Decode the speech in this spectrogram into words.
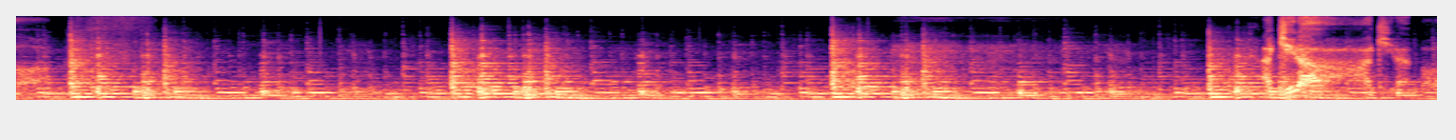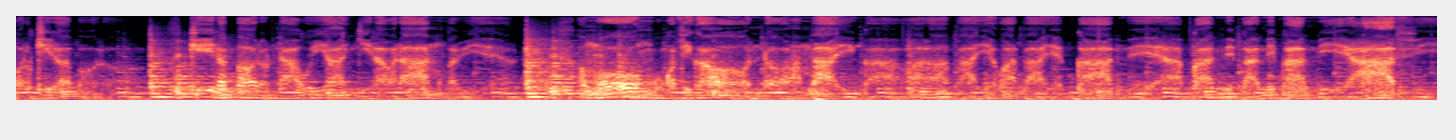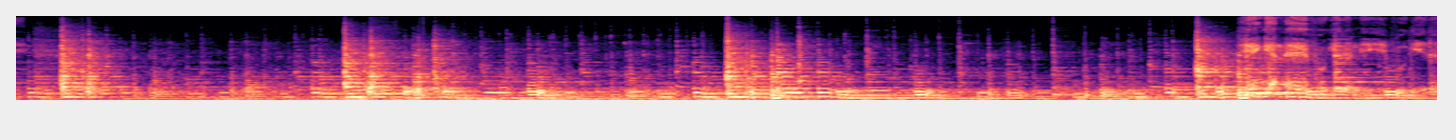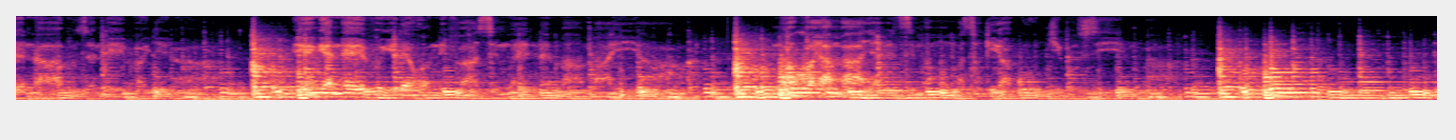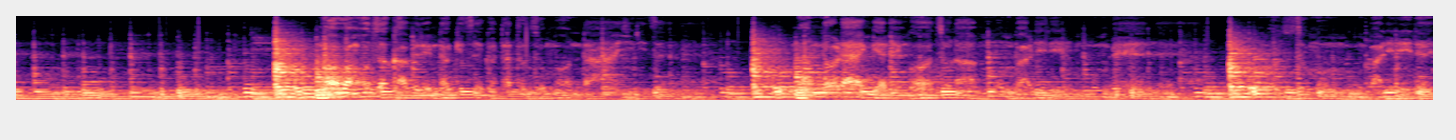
Akira akira boro kira boro kira boro avigahondo ambaye inga warabaye wabaye bwami bwami bwami bwami hafi yambaye bizima mu masuki haguruka ibusimba noba mvuze kabiri ndagize gatatu z'umundahirize nondorengera ingozi uramumbaririra umumbere uzumumbaririre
